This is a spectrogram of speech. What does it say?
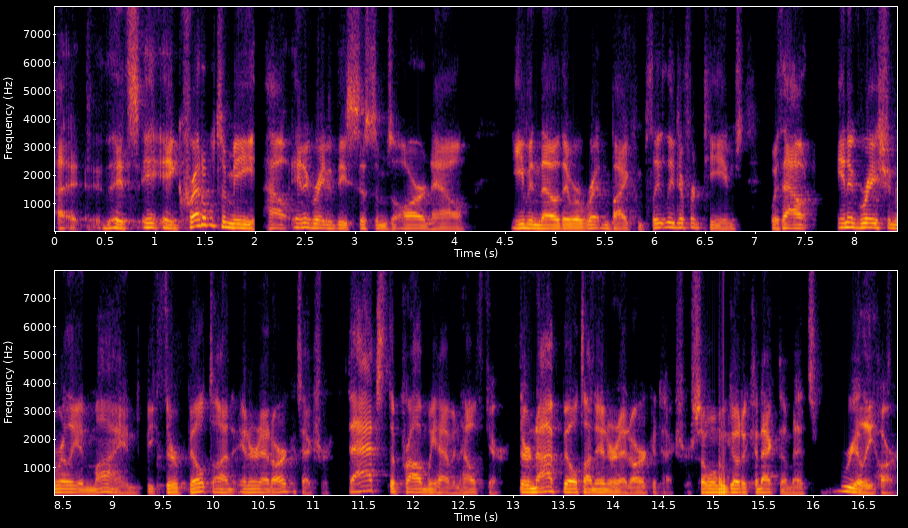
uh, it's incredible to me how integrated these systems are now, even though they were written by completely different teams without integration really in mind because they're built on internet architecture. That's the problem we have in healthcare. They're not built on internet architecture. So when we go to connect them, it's really hard.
